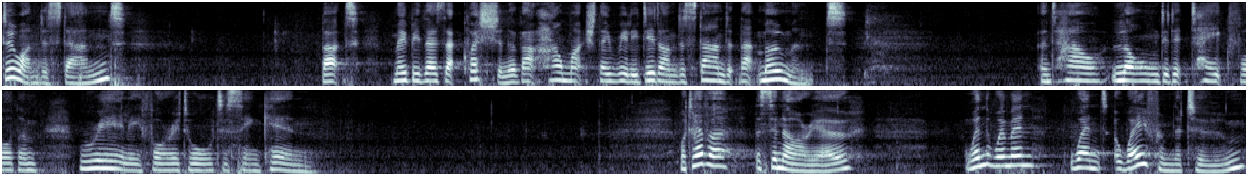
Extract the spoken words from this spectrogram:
do understand, but maybe there's that question about how much they really did understand at that moment. And how long did it take for them really for it all to sink in? Whatever the scenario, when the women went away from the tomb,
